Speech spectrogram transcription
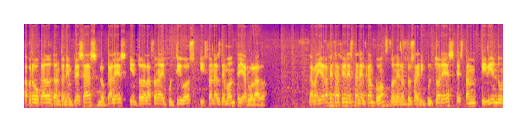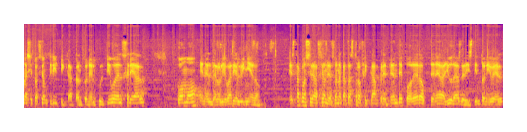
ha provocado tanto en empresas locales y en toda la zona de cultivos y zonas de monte y arbolado. La mayor afectación está en el campo, donde nuestros agricultores están viviendo una situación crítica, tanto en el cultivo del cereal como en el del olivar y el viñedo. Esta consideración de zona catastrófica pretende poder obtener ayudas de distinto nivel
